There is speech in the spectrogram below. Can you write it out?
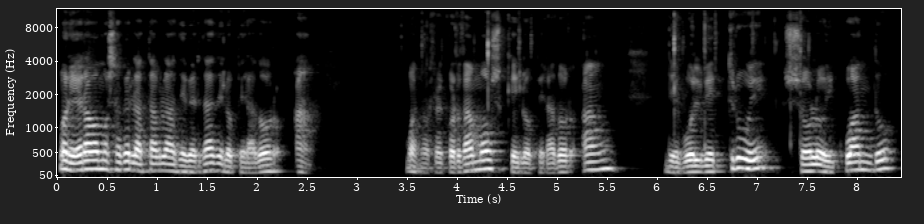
Bueno, y ahora vamos a ver la tabla de verdad del operador AND. Bueno, recordamos que el operador AND devuelve true solo y cuando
